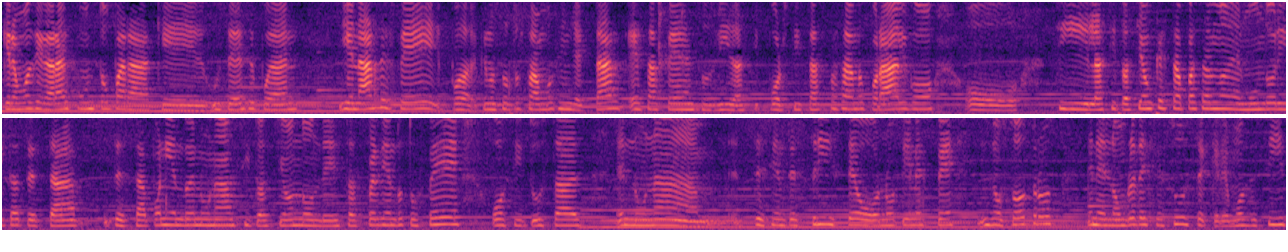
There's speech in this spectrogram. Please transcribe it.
queremos llegar al punto para que ustedes se puedan llenar de fe, que nosotros podamos inyectar esa fe en sus vidas, por si estás pasando por algo o si la situación que está pasando en el mundo ahorita te está, te está poniendo en una situación donde estás perdiendo tu fe o si tú estás en una, te sientes triste o no tienes fe, nosotros en el nombre de Jesús te queremos decir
